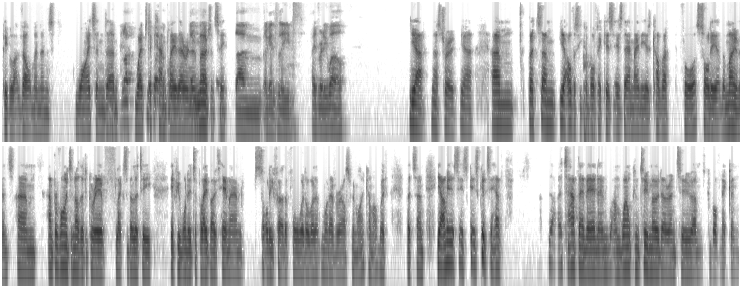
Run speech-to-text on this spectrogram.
people like Veltman and White and um, Webster can play there in an emergency. Um, against Leeds, played really well. Yeah, that's true. Yeah. Um, but um, yeah, obviously Karbownik is, is there mainly as cover for Solly at the moment um, and provides another degree of flexibility if you wanted to play both him and Solly further forward or whatever else we might come up with. But um, yeah, I mean, it's, it's, it's good to have uh, to have them in and, and welcome to Moder and to um, Karbownik and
